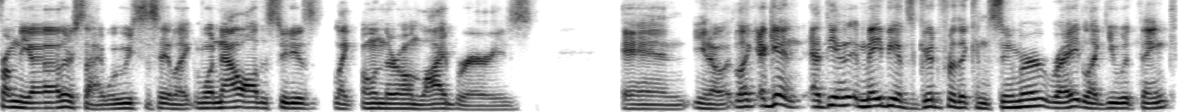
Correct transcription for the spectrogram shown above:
from the other side, we used to say, like, well, now all the studios like own their own libraries. And you know, like again, at the end, maybe it's good for the consumer, right? Like you would think,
